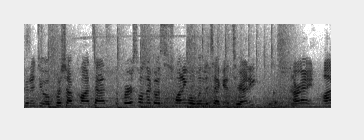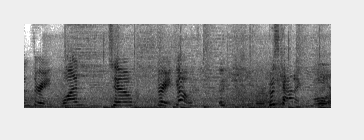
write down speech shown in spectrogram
gonna do a push-up contest. The first one that goes to 20 will win the tickets. You ready? All right, on three. One, two, three, go. Who's counting? Four.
